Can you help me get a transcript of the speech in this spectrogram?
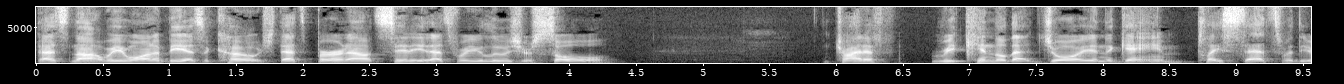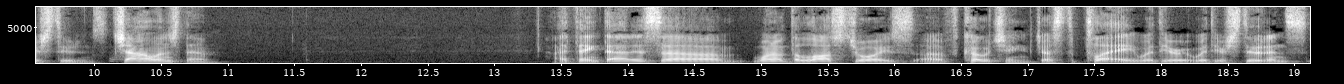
that's not where you want to be as a coach. That's burnout city. That's where you lose your soul. Try to f- rekindle that joy in the game. Play sets with your students. Challenge them. I think that is uh, one of the lost joys of coaching, just to play with your with your students,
